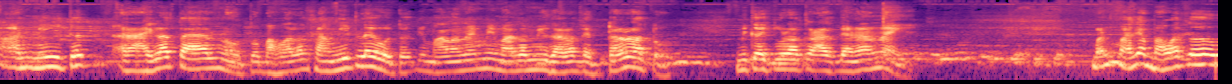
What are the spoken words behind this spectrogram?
आणि मी इथं राहायला तयार नव्हतो. भावाला सांगितलं होतं की मला नाही मी माझा मी घरात एकटा राहतो. मी काही तुला त्रास देणार नाही. पण माझ्या भावाचं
